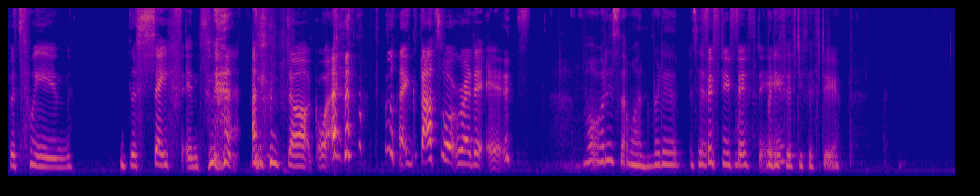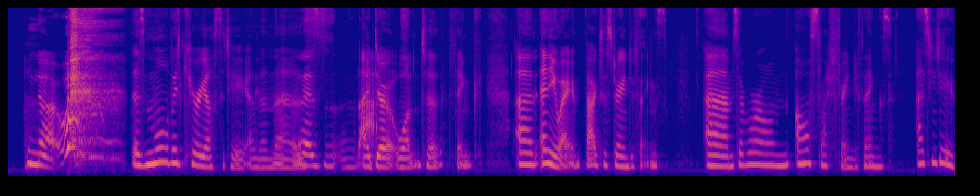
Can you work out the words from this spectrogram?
between the safe internet and the dark web. like that's what Reddit is. What what is that one? Reddit is it 50 50. Reddit 50 50. No. There's morbid curiosity, and then there's, There's I don't want to think. Um, anyway, back to Stranger Things. Um, so we're on r slash Stranger Things, as you do,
